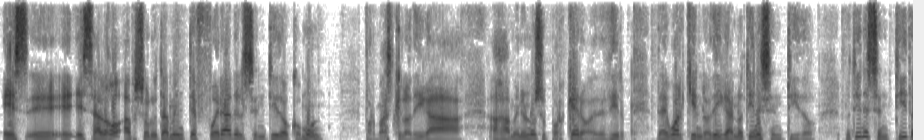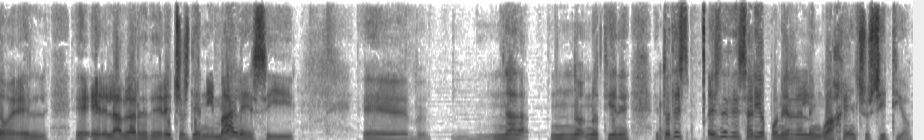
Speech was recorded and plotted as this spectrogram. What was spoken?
es, eh, es algo absolutamente fuera del sentido común. Por más que lo diga Agamenón su porquero, es decir, da igual quien lo diga, no tiene sentido. No tiene sentido el, hablar de derechos de animales y eh, nada, no, no tiene. Entonces es necesario poner el lenguaje en su sitio.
